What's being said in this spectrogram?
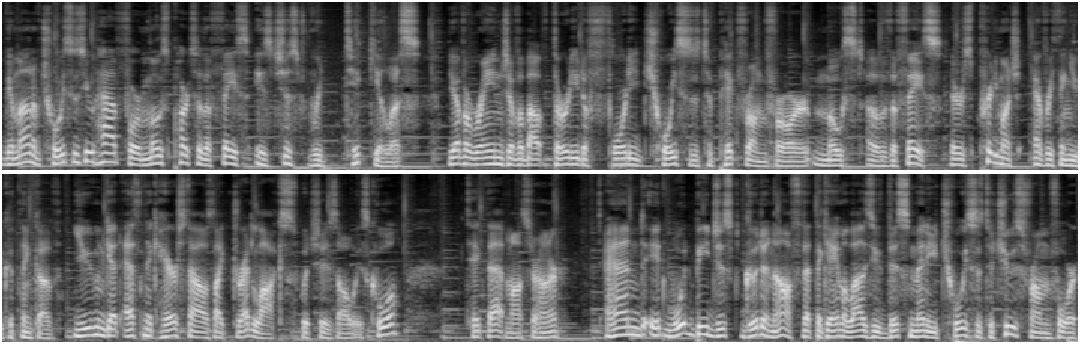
The amount of choices you have for most parts of the face is just ridiculous. You have a range of about 30 to 40 choices to pick from for most of the face. There's pretty much everything you could think of. You even get ethnic hairstyles like dreadlocks, which is always cool. Take that, Monster Hunter. And it would be just good enough that the game allows you this many choices to choose from for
